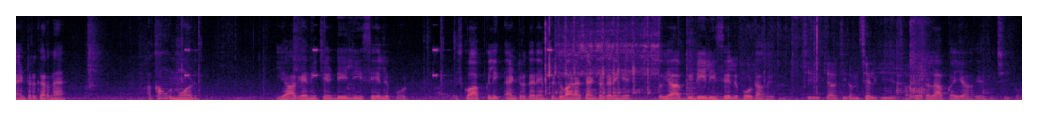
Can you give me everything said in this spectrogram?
एंटर करना है। अकाउंट मोड ये आ गया नीचे डेली सेल रिपोर्ट इसको आप क्लिक एंटर करें फिर दोबारा से एंटर करेंगे तो ये आपकी डेली सेल रिपोर्ट आ गई। जी क्या चीज़ हम सेल की है टोटल आपका ये आ गया ठीक हो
